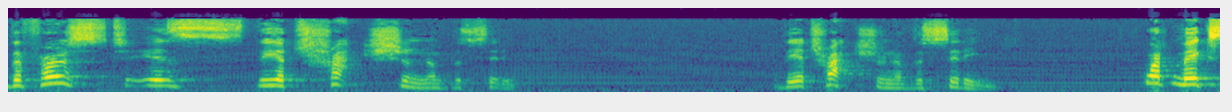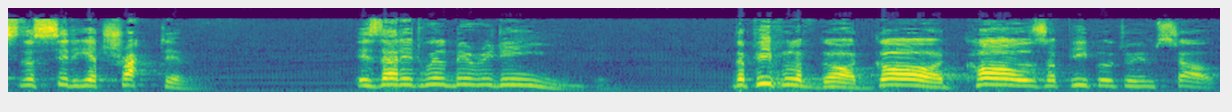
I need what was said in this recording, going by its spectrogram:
The first is the attraction of the city. The attraction of the city. What makes the city attractive is that it will be redeemed. The people of God, God calls a people to himself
